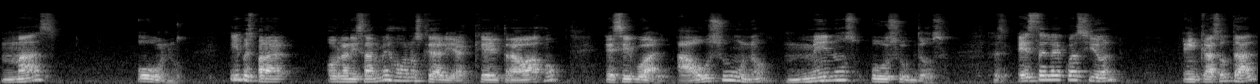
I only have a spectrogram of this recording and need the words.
más 1. Y pues para organizar mejor nos quedaría que el trabajo es igual a U sub 1 menos U sub 2. Entonces esta es la ecuación en caso tal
